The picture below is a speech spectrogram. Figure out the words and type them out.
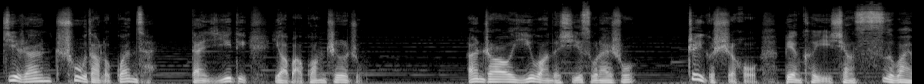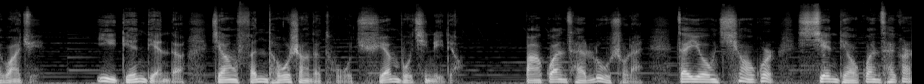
既然触到了棺材，但一定要把光遮住。按照以往的习俗来说，这个时候便可以向寺外挖掘，一点点的将坟头上的土全部清理掉，把棺材露出来，再用撬棍掀掉棺材盖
